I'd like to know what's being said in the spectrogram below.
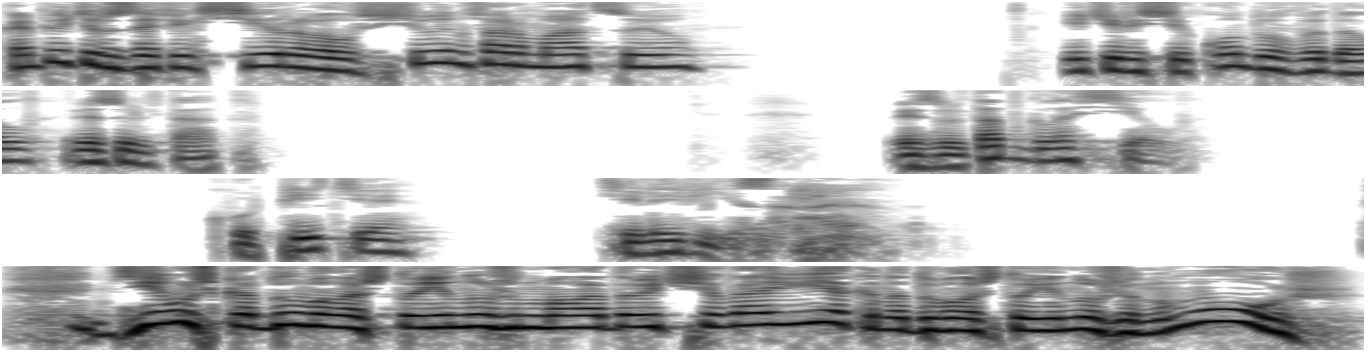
Компьютер зафиксировал всю информацию и через секунду выдал результат. Результат гласил, купите телевизор. Девушка думала, что ей нужен молодой человек, она думала, что ей нужен муж,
